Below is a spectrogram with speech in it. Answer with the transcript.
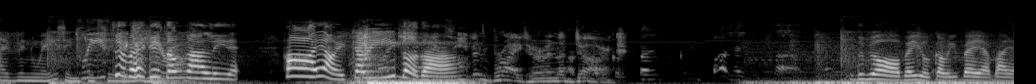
I've been waiting for Please သူ့ဘက်ကြီးသုံးကားလေးတဲ့ ဟာရအောင်ကရီလို့သွား even brighter in the dark. သူပြောဘဲယူကရီပဲရပါရ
